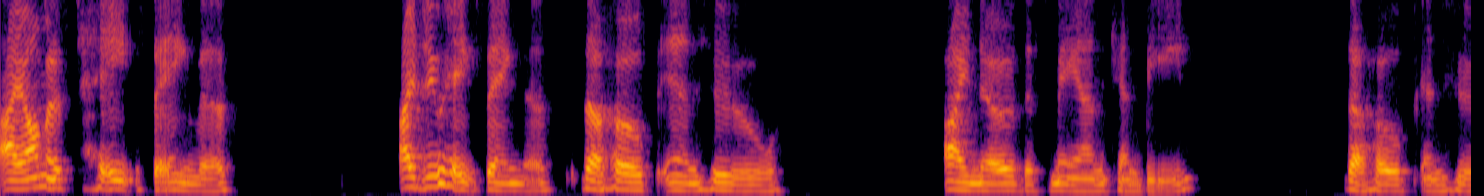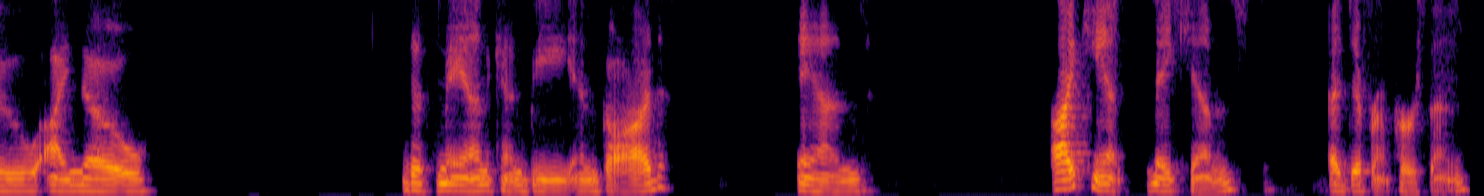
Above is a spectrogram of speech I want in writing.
I almost hate saying this. I do hate saying this. The hope in who I know this man can be, the hope in who I know this man can be in God. And I can't make him a different person.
